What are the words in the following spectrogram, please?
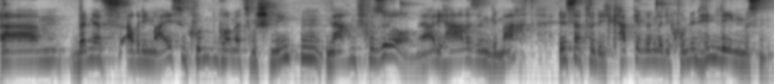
Ähm, wenn jetzt aber die meisten Kunden kommen ja zum Schminken nach dem Friseur. Ja, die Haare sind gemacht, ist natürlich kacke, wenn wir die Kundin hinlegen müssen.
